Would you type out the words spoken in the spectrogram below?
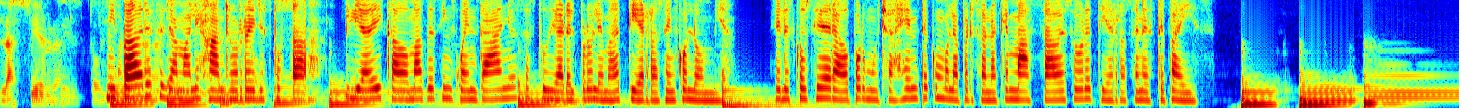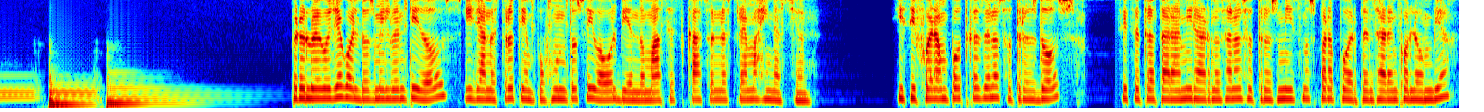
las tierras. Mi padre se llama Alejandro Reyes Posada y le ha dedicado más de 50 años a estudiar el problema de tierras en Colombia. Él es considerado por mucha gente como la persona que más sabe sobre tierras en este país. Pero luego llegó el 2022 y ya nuestro tiempo juntos se iba volviendo más escaso en nuestra imaginación. ¿Y si fuera un podcast de nosotros dos? ¿Si se tratara de mirarnos a nosotros mismos para poder pensar en Colombia?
